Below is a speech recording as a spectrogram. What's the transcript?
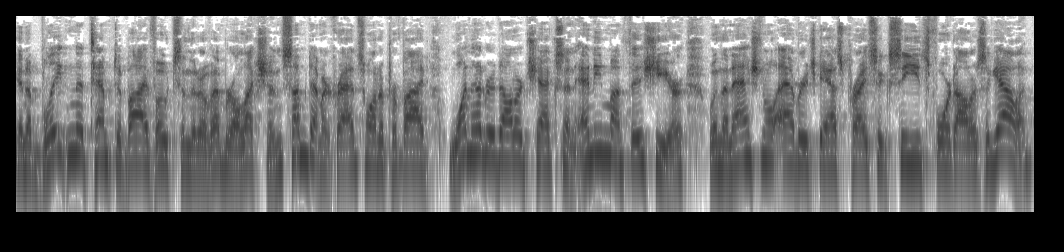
In a blatant attempt to buy votes in the November election, some Democrats want to provide $100 checks in any month this year when the national average gas price exceeds $4 a gallon.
